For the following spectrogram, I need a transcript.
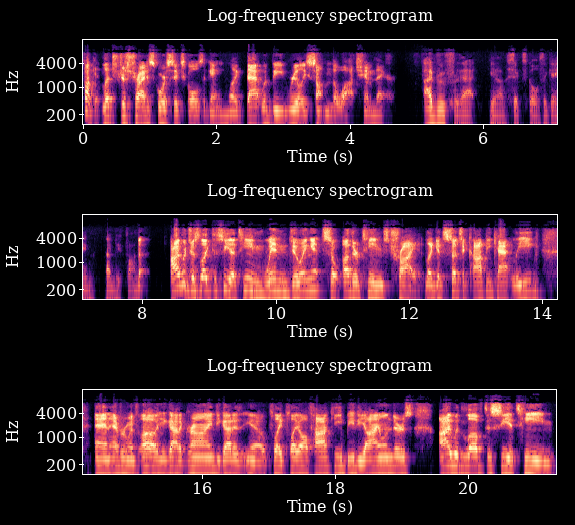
fuck it, let's just try to score six goals a game. Like that would be really something to watch him there. I'd root for that. You know, six goals a game. That'd be fun. I would just like to see a team win doing it so other teams try it. Like it's such a copycat league and everyone's, oh, you got to grind. You got to, you know, play playoff hockey, be the Islanders. I would love to see a team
